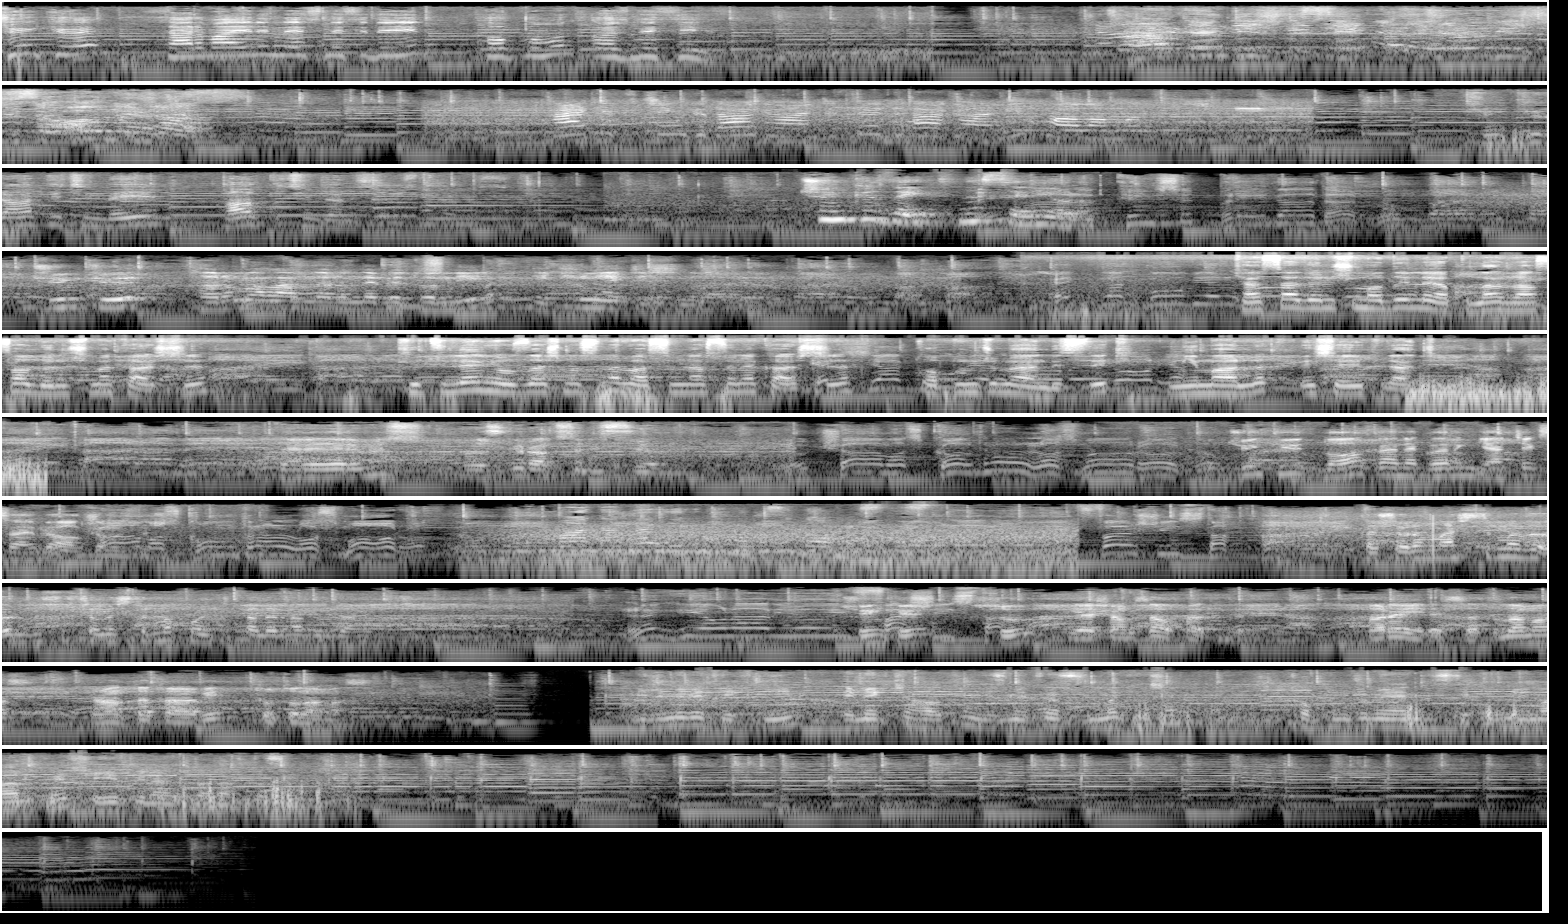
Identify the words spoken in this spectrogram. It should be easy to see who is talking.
Speaker 1: Çünkü sermayenin nesnesi değil, toplumun öznesiyiz.
Speaker 2: Herkes için gıda güvencesi ve gıda güvenliği sağlanmalıdır.
Speaker 3: Çünkü rant için değil, halk için dönüşüm istiyoruz.
Speaker 4: Çünkü zeytini seviyorum.
Speaker 5: Çünkü tarım alanlarında beton değil, ekin yetişsin istiyorum.
Speaker 6: Kentsel dönüşüm adıyla yapılan rantsal dönüşüme karşı, kültürlerin yozlaşmasına ve asimilasyona karşı toplumcu mühendislik, mimarlık ve şehir plancılığı.
Speaker 7: Derelerimiz özgür aksın istiyorum. Çünkü doğal kaynakların gerçek sahibi halkımızdır.
Speaker 4: Madenler ölüm.
Speaker 8: Taşeronlaştırma ve örgüsüz çalıştırma politikalarına durdurmak
Speaker 9: Çünkü su yaşamsal haktır. Para ile satılamaz, ranta tabi tutulamaz.
Speaker 10: bilimi ve tekniği emekçi halkın hizmetine sunmak için toplumcu mühendislik, mimarlık ve şehir plancılığı haftasıdır.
